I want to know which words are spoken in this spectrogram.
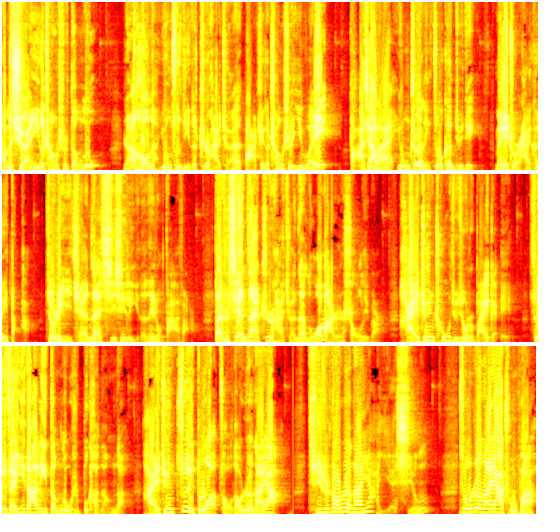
他们选一个城市登陆，然后呢，用自己的制海权把这个城市一围打下来，用这里做根据地，没准还可以打，就是以前在西西里的那种打法。但是现在制海权在罗马人手里边，海军出去就是白给，所以在意大利登陆是不可能的。海军最多走到热那亚，其实到热那亚也行，从热那亚出发，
